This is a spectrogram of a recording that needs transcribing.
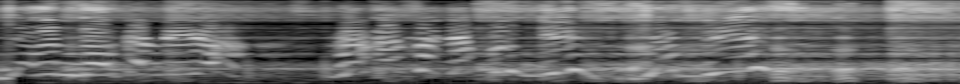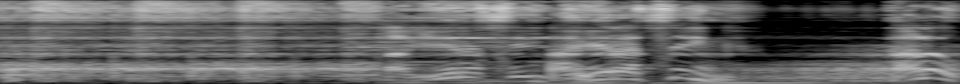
Jangan dengarkan dia. Biarkan saja pergi. Jagdis. Akhirat Singh, Akhirat Singh. Halo.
